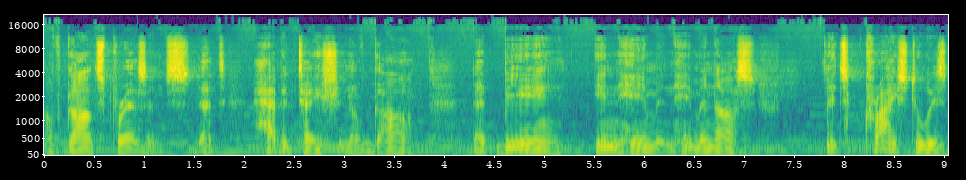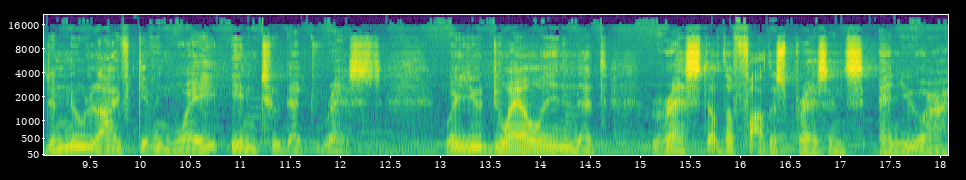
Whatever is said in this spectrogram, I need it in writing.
of God's presence, that habitation of God, that being in Him and Him in us. It's Christ who is the new life giving way into that rest, where you dwell in that rest of the Father's presence and you are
